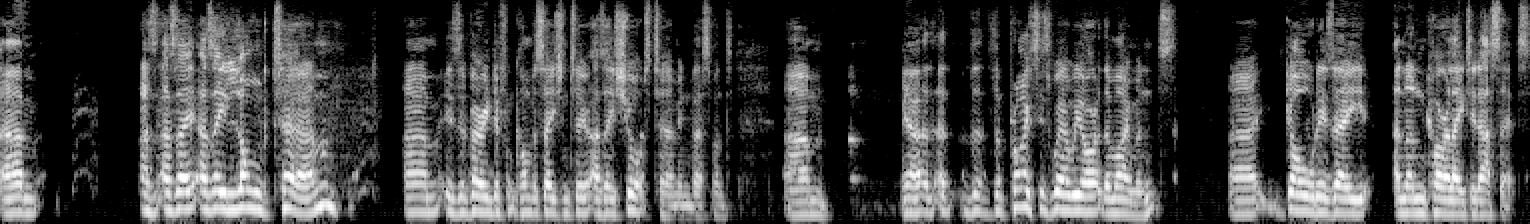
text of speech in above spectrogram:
Um, as, as a as a long term um, is a very different conversation to as a short term investment. Um, yeah, uh, uh, the price is where we are at the moment, uh, gold is a an uncorrelated asset.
